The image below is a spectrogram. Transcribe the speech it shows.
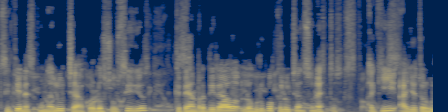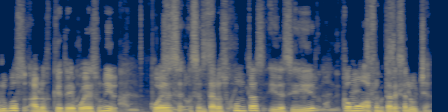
Si tienes una lucha por los subsidios que te han retirado, los grupos que luchan son estos. Aquí hay otros grupos a los que te puedes unir. Puedes sentaros juntas y decidir cómo afrontar esa lucha.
